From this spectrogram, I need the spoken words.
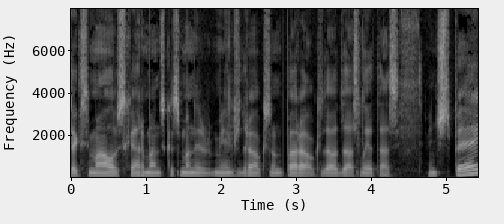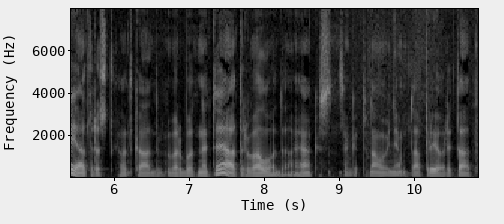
Teiksim, Alvis Hermans, kas man ir mīļš draugs un paraugs daudzās lietās, Viņš spēja atrast kaut kādu, varbūt ne teātris valodā, ja, kas tagad nav viņam tā prioritāte,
